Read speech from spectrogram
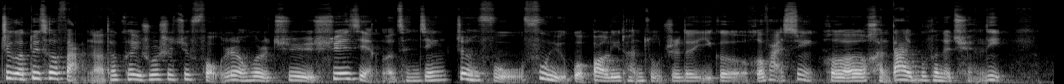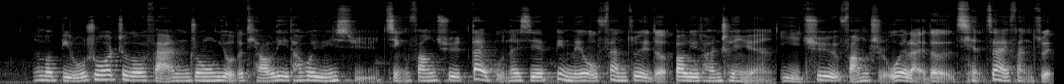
这个对策法呢，它可以说是去否认或者去削减了曾经政府赋予过暴力团组织的一个合法性和很大一部分的权利。那么，比如说这个法案中有的条例，它会允许警方去逮捕那些并没有犯罪的暴力团成员，以去防止未来的潜在犯罪。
